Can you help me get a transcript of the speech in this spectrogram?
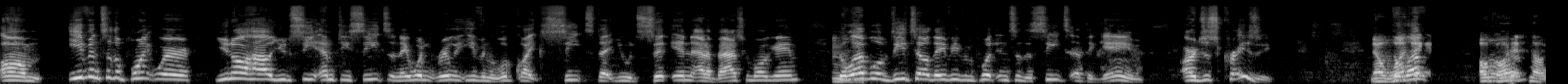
Um, even to the point where you know how you'd see empty seats and they wouldn't really even look like seats that you would sit in at a basketball game. Mm-hmm. The level of detail they've even put into the seats at the game are just crazy. Now, one thing Oh, go ahead. No,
